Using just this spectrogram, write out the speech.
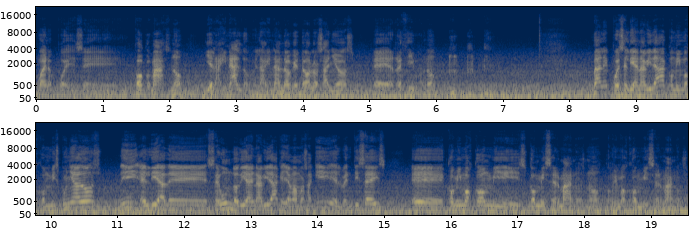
bueno, pues eh, poco más, ¿no? Y el aguinaldo, el aguinaldo que todos los años eh, recibo, ¿no? vale, pues el día de Navidad comimos con mis cuñados y el día de segundo día de Navidad que llamamos aquí, el 26, eh, comimos con mis, con mis hermanos, ¿no? Comimos con mis hermanos.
